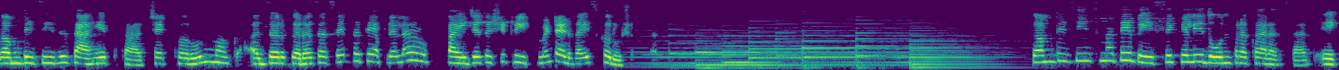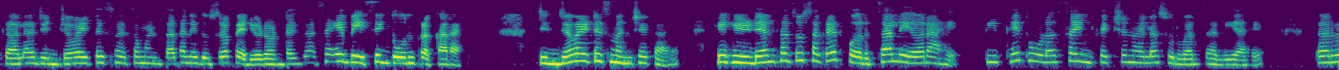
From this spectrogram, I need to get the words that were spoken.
गम डिझीजेस आहेत का? चेक करून मग जर गरज असेल, तर ते आपल्याला पाहिजे तशी ट्रीटमेंट ॲडवाईस करू शकतात. गम डिसीजमध्ये बेसिकली दोन प्रकार असतात. एकाला जिंजवायटिस असं म्हणतात आणि दुसरं पेरिओडॉन्टाइटिस असे हे बेसिक दोन प्रकार आहेत. जिंजवायटिस म्हणजे काय? की हिरड्यांचा जो सगळ्यात वरचा लेयर आहे, तिथे थोडंसं इन्फेक्शन व्हायला सुरुवात झाली आहे. तर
